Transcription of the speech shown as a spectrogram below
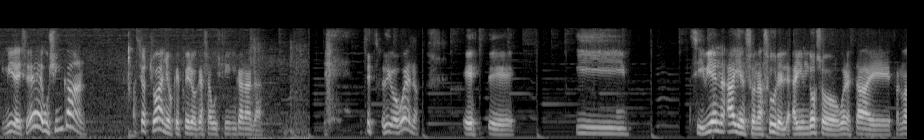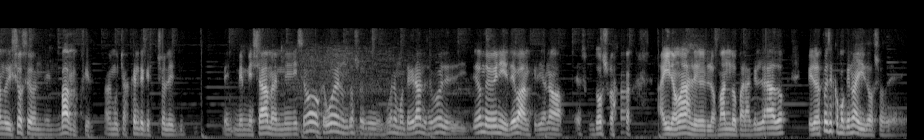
y mira y dice, ¡eh, Bushinkan! Hace ocho años que espero que haya Bushinkan acá. Yo digo, bueno, este, y si bien hay en zona sur, hay un dojo, bueno, está eh, Fernando Di en, en, Banfield, hay mucha gente que yo le me, me, y me dice, oh, qué bueno, un dojo de, bueno, Montegrande, ¿de, ¿de dónde venís? De Banfield. Y no, es un dojo ahí nomás, los mando para aquel lado. Pero después es como que no hay dojos de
